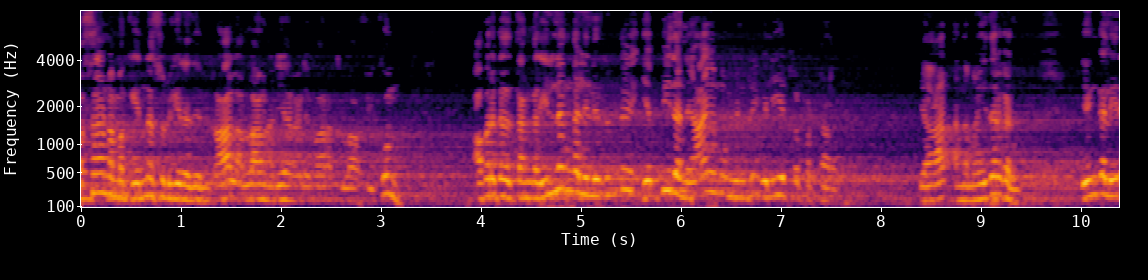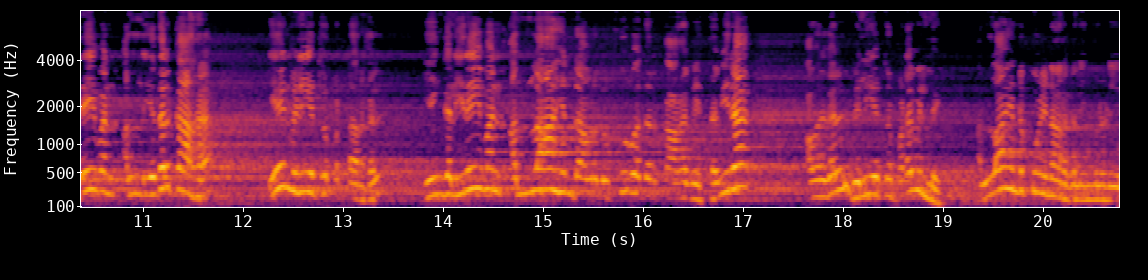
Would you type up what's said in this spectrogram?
வசனம் நமக்கு என்ன சொல்கிறது என்றால் அல்லாஹ் நடிகார்களை பாரத்துல்லாஃபிக்கும் அவர்கள் தங்கள் இல்லங்களிலிருந்து எவ்வித நியாயமும் இன்றி வெளியேற்றப்பட்டார்கள். யார்? அந்த மனிதர்கள். எங்கள் இறைவன் அல் எதற்காக ஏன் வெளியேற்றப்பட்டார்கள்? எங்கள் இறைவன் அல்லாஹ் என்று அவர்கள் கூறுவதற்காகவே தவிர அவர்கள் வெளியேற்றப்படவில்லை. அல்லாஹ் என்று கூறினார்கள் எங்களுடைய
